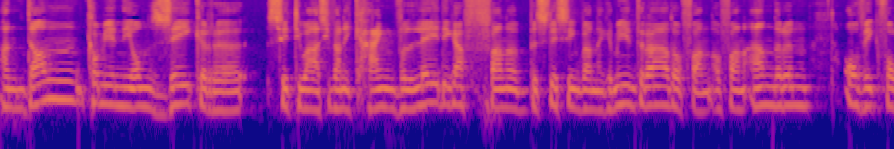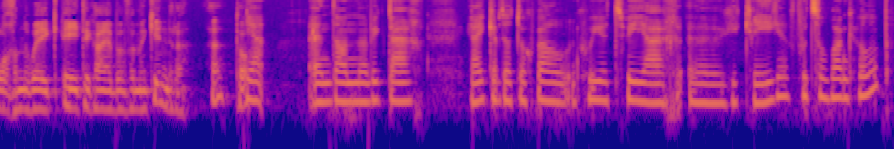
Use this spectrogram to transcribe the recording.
En dan kom je in die onzekere situatie van ik hang volledig af van een beslissing van de gemeenteraad of van, of van anderen. Of ik volgende week eten ga hebben voor mijn kinderen. Hè? Toch? Ja, en dan heb ik daar... Ja, ik heb dat toch wel een goede twee jaar eh, gekregen, voedselbankhulp.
